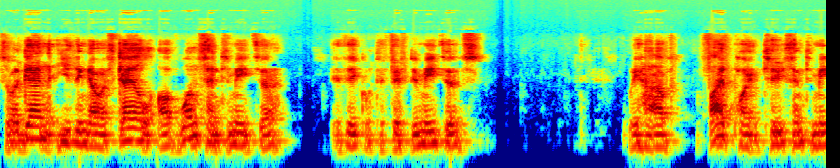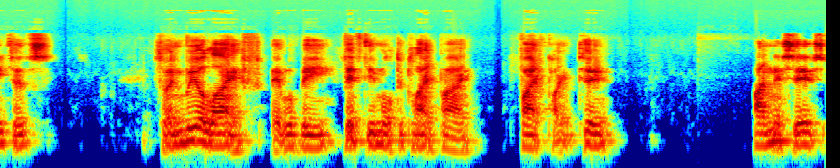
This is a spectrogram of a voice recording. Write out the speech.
So again, using our scale of 1 centimeter is equal to 50 meters, we have 5.2 centimeters. So in real life, it will be 50 multiplied by 5.2, and this is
